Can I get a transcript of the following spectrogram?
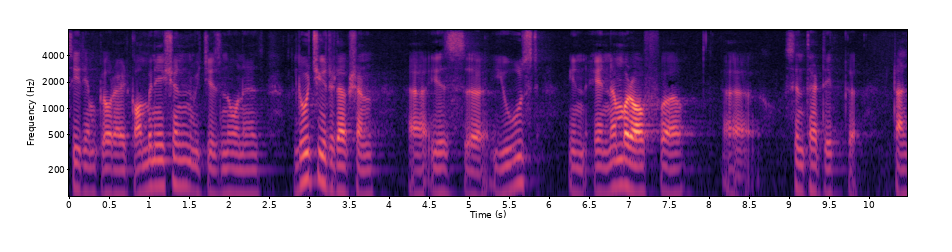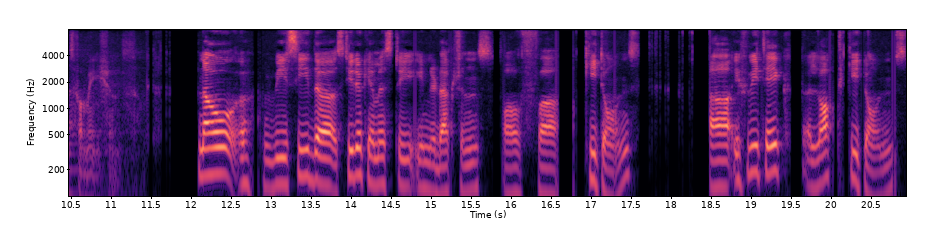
cerium chloride combination which is known as Luche reduction uh, is uh, used in a number of uh, synthetic uh, transformations. Now we see the stereochemistry in reductions of ketones. If we take locked ketones,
